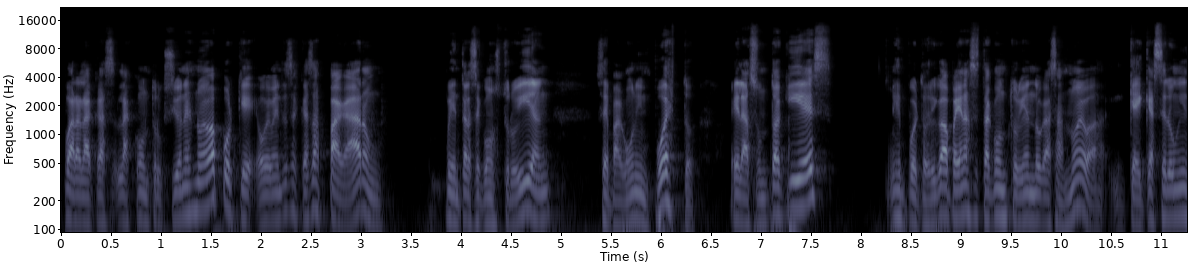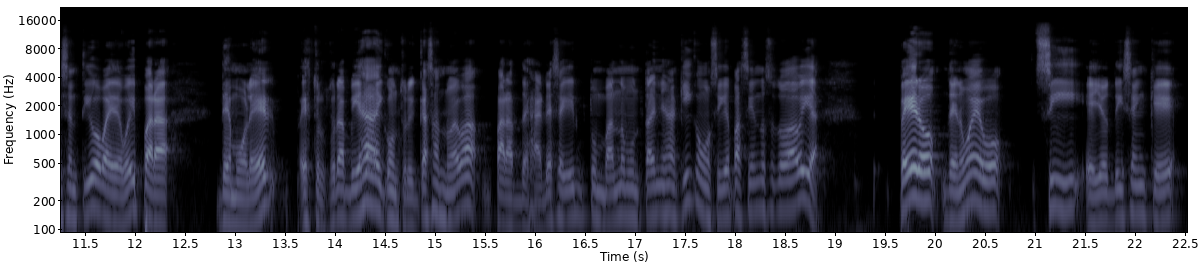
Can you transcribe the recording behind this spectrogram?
para las construcciones nuevas porque obviamente esas casas pagaron mientras se construían, se pagó un impuesto. El asunto aquí es, en Puerto Rico apenas se está construyendo casas nuevas, que hay que hacer un incentivo, by the way, para demoler estructuras viejas y construir casas nuevas para dejar de seguir tumbando montañas aquí como sigue pasándose todavía. Pero, de nuevo, sí, ellos dicen que,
